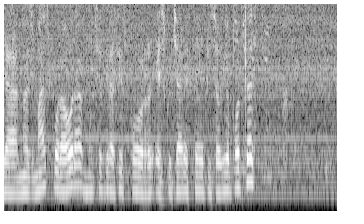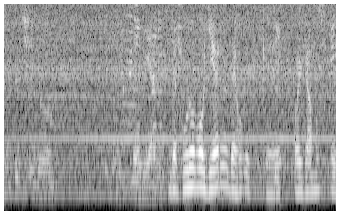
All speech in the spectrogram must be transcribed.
Ya no es más por ahora. Muchas gracias por escuchar este episodio podcast. De puro boyer, dejo que, que Sí. oigamos que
